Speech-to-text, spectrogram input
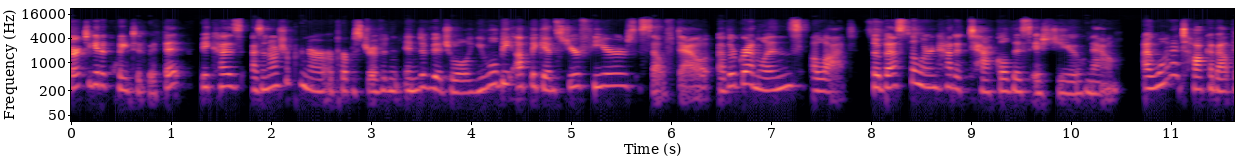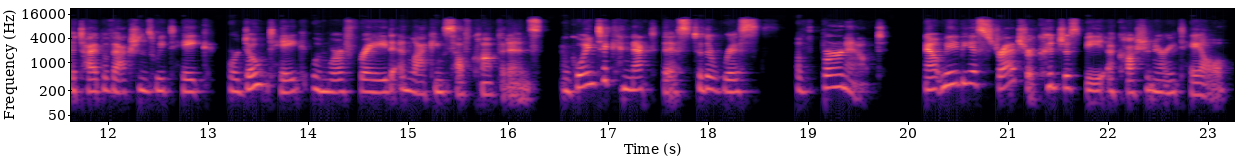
Start to get acquainted with it because, as an entrepreneur or purpose driven individual, you will be up against your fears, self doubt, other gremlins a lot. So, best to learn how to tackle this issue now. I want to talk about the type of actions we take or don't take when we're afraid and lacking self confidence. I'm going to connect this to the risks of burnout. Now, it may be a stretch or it could just be a cautionary tale.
